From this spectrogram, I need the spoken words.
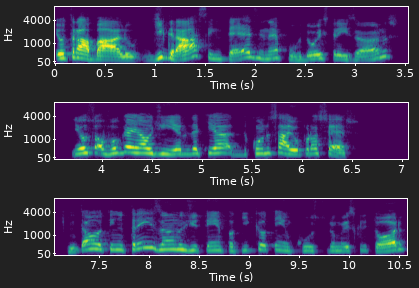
eu trabalho de graça, em tese, né, por dois, três anos, e eu só vou ganhar o dinheiro daqui a quando sair o processo. Então, eu tenho três anos de tempo aqui que eu tenho custo do meu escritório,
